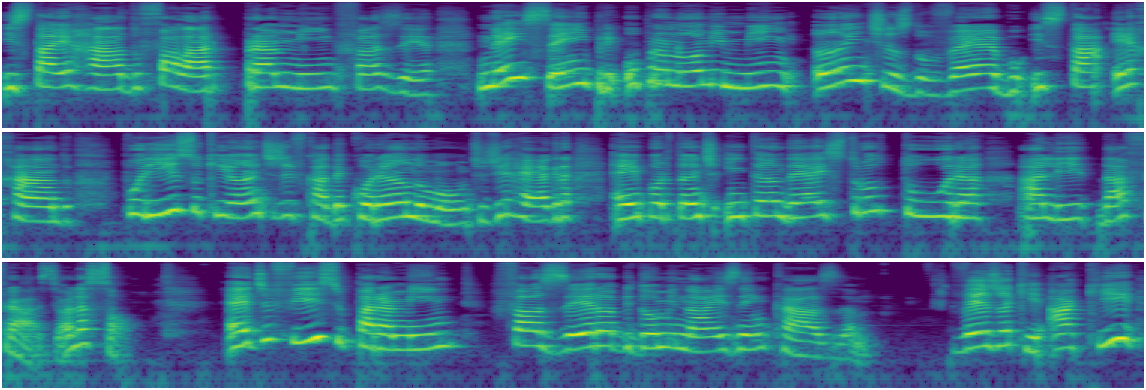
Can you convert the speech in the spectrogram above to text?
está errado falar para mim fazer. Nem sempre o pronome mim antes do verbo está errado. Por isso que antes de ficar decorando um monte de regra, é importante entender a estrutura ali da frase. Olha só. É difícil para mim fazer abdominais em casa. Veja aqui, aqui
